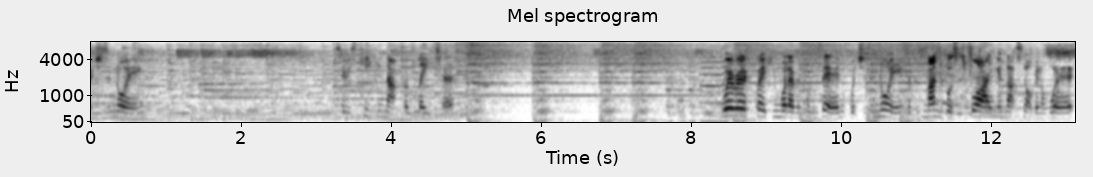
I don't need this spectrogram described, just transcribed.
which is annoying. So he's keeping that for later. We're earthquaking whatever comes in, which is annoying because Mandibuzz is flying and that's not going to work.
